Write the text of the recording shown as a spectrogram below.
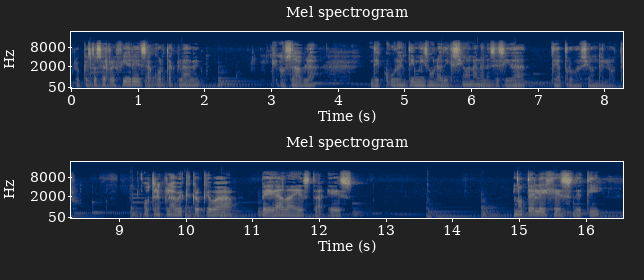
Creo que esto se refiere a esa cuarta clave que nos habla de cura en ti mismo la adicción a la necesidad de aprobación del otro. Otra clave que creo que va pegada a esta es no te alejes de ti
